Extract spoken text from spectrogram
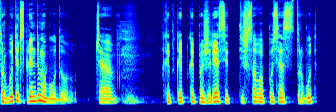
turbūt ir sprendimo būdų. Čia kaip, kaip, kaip pažiūrėsit iš savo pusės, turbūt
